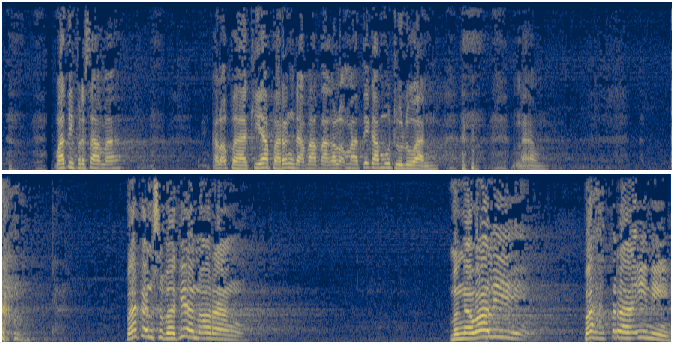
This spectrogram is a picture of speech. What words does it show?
Mati bersama. Kalau bahagia bareng tidak apa-apa, kalau mati kamu duluan. nah. Bahkan sebagian orang mengawali bahtera ini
